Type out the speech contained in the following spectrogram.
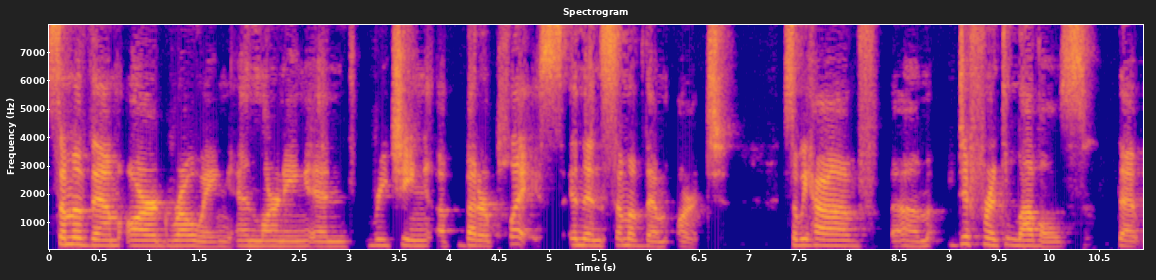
Some of them are growing and learning and reaching a better place, and then some of them aren't. So we have um, different levels that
